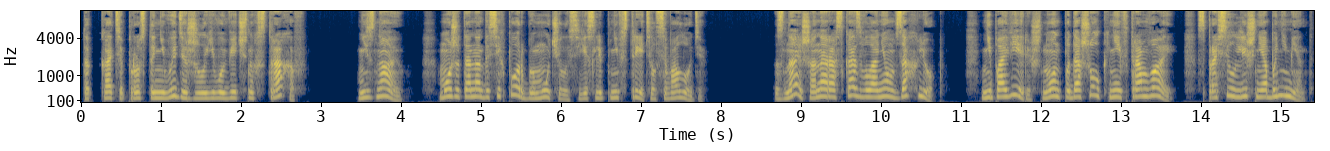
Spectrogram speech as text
Так Катя просто не выдержала его вечных страхов? Не знаю. Может, она до сих пор бы мучилась, если б не встретился Володя. Знаешь, она рассказывала о нем взахлеб. Не поверишь, но он подошел к ней в трамвае, спросил лишний абонемент.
